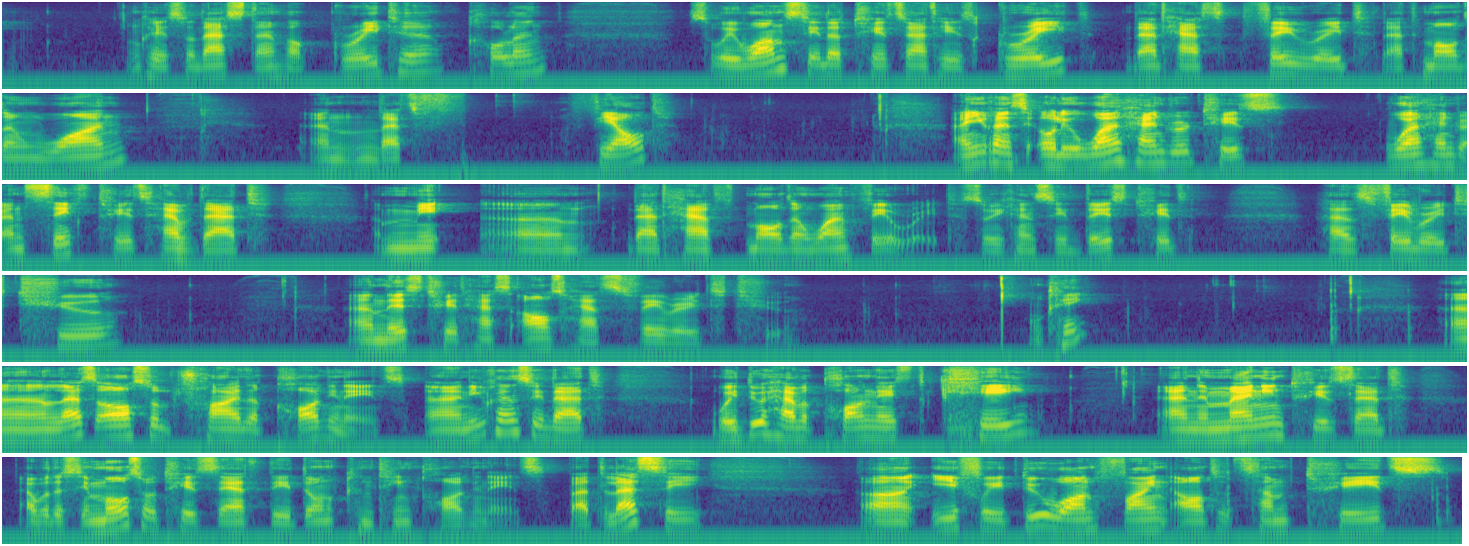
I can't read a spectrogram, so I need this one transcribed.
Okay, so that stands for greater colon. So we want to see the tweet that is great, that has favorite that more than one, and that's field. And you can see only 100 tweets, 106 tweets have that um, that have more than one favorite. So you can see this tweet has favorite two and this tweet has also has favorite too okay And let's also try the coordinates. And you can see that we do have a coordinate k and many tweets that I would say most of tweets that they don't contain coordinates. But let's see uh, if we do want to find out some tweets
